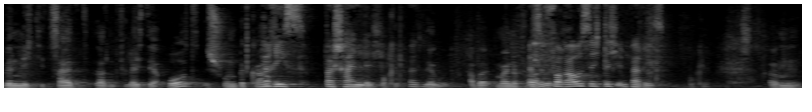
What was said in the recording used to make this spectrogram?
wenn nicht die Zeit, dann vielleicht der Ort ist schon bekannt? Paris, wahrscheinlich. Okay, also, sehr gut. Aber meine Frage, also voraussichtlich in Paris. Okay. Ähm,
